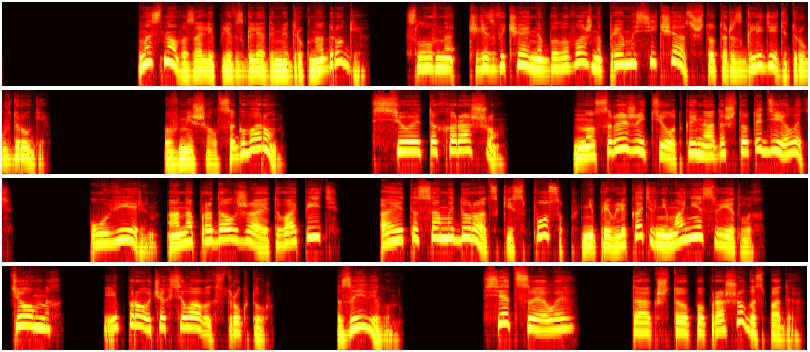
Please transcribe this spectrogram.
Мы снова залипли взглядами друг на друге, Словно чрезвычайно было важно прямо сейчас что-то разглядеть друг в друге. Вмешался говорун. Все это хорошо, но с рыжей теткой надо что-то делать. Уверен, она продолжает вопить, а это самый дурацкий способ не привлекать внимание светлых, темных и прочих силовых структур, заявил он. Все целые, так что попрошу, господа,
